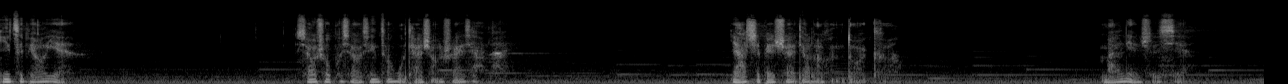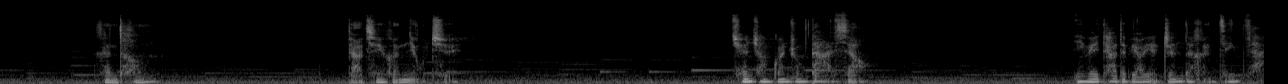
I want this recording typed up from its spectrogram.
一次表演。小丑不小心从舞台上摔下来，牙齿被摔掉了很多颗，满脸是血，很疼，表情很扭曲。全场观众大笑，因为他的表演真的很精彩，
